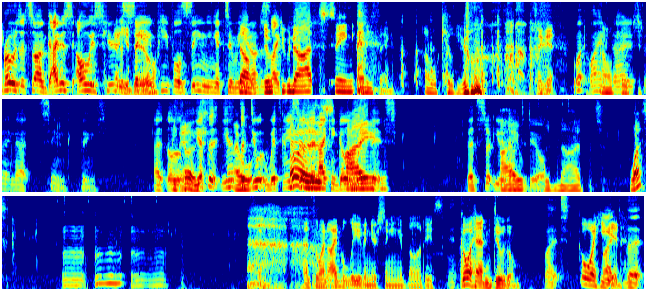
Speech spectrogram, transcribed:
Frozen song. I just always hear Yeah, the same do. people singing it to me, and No, I'm just do, like, do not sing anything. I will kill you. Sing it. what? Why why should I not sing things? Uh, uh, Because you have to you have to will- do it with me so that I can go I- with it. That's what you I have to do. I would not. What? Mm, mm, mm. Antoine, I believe in your singing abilities. Go ahead and do them. What? Go Like ahead. the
